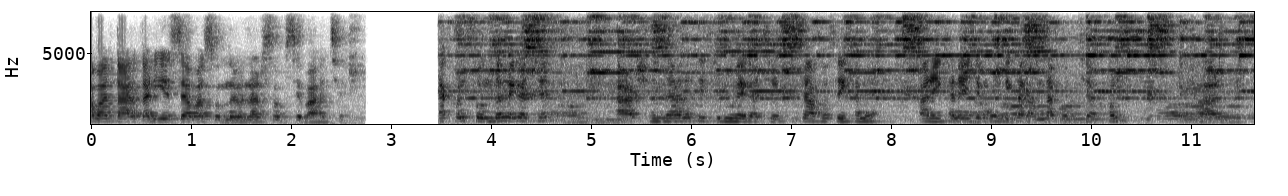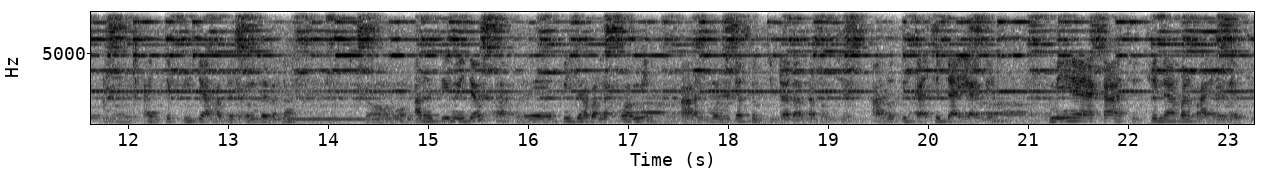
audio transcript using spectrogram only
আবার তাড়াতাড়ি এসে আবার সন্ধ্যাবেলার সব সেবা আছে। এখন সন্ধ্যা হয়ে গেছে, আর সন্ধ্যা আরতি শুরু হয়ে গেছে, যাব সেখানে আর এখানে এই যে মল্লিকা রান্না করছে এখন, আর আজকে পিজা হবে সন্ধ্যেবেলা। তো আরতি হয়ে যাও, তারপরে পিজা বানাবো আমি, আর মল্লিকা সবজিটা রান্না করছে। আরতির কাছে যাই আগে। মেয়ে একা আছে, ছেলে আবার বাইরে গেছে।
